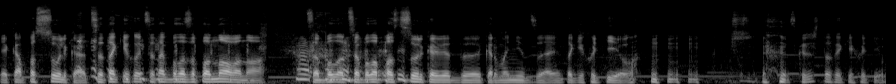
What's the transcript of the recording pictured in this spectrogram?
Яка пасулька. Це так і це так було заплановано. Це була це була пасулька від е, Карманідзе, він так і хотів. Скажи, що так і хотів.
